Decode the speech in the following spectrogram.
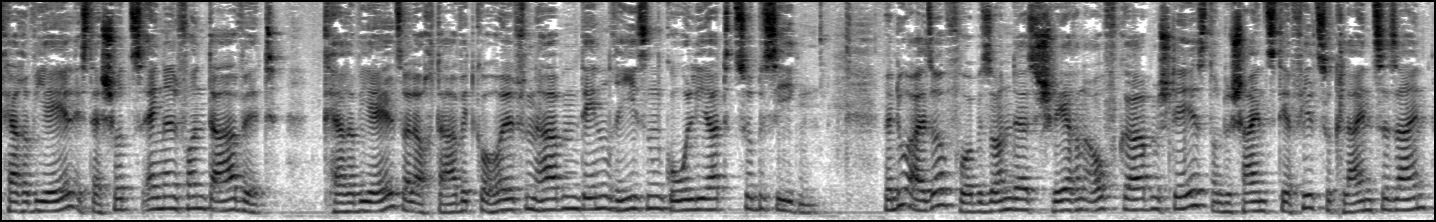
Kerviel ist der Schutzengel von David. Kerviel soll auch David geholfen haben, den Riesen Goliath zu besiegen. Wenn du also vor besonders schweren Aufgaben stehst und du scheinst dir viel zu klein zu sein,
